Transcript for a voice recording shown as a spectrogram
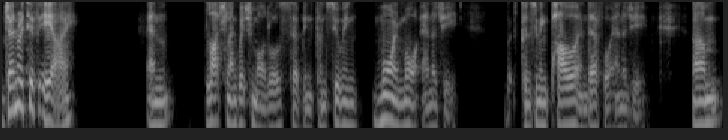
generative AI and large language models have been consuming more and more energy, consuming power and therefore energy, um,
